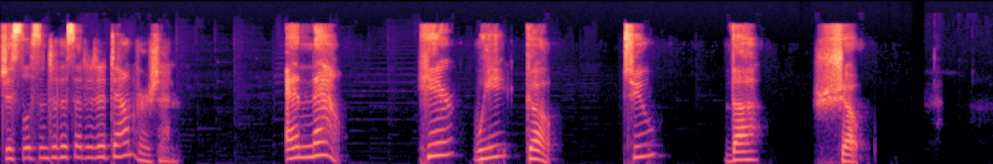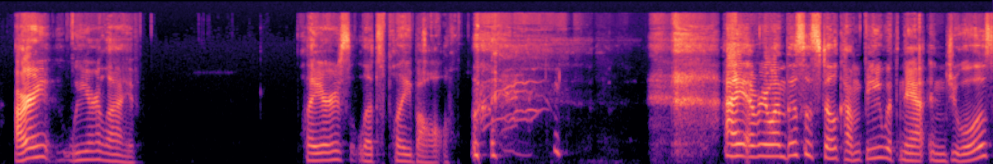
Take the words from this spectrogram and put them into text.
just listen to this edited down version. And now, here we go to the show. All right, we are live. Players, let's play ball. Hi, everyone. This is Still Comfy with Nat and Jules.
